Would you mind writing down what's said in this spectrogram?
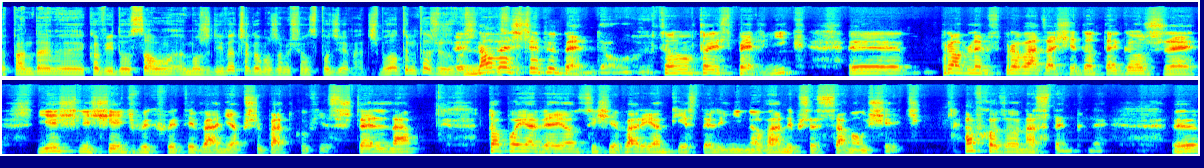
e, pandemii COVID-u są możliwe? Czego możemy się spodziewać? Bo o tym też już Nowe szczepy będą. To, to jest pewnik. E, problem sprowadza się do tego, że jeśli sieć wychwytywania przypadków jest szczelna, to pojawiający się wariant jest eliminowany przez samą sieć, a wchodzą następne. E,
